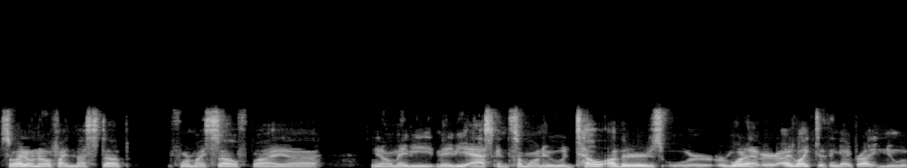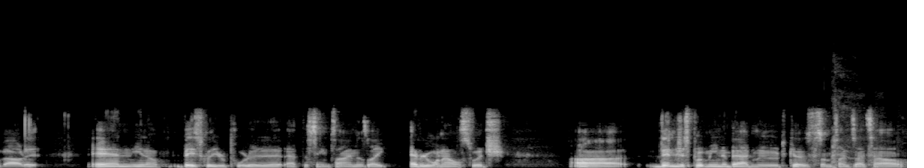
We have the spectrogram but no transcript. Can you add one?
So I don't know if I messed up for myself by uh, you know maybe maybe asking someone who would tell others or or whatever. I'd like to think I probably knew about it and you know basically reported it at the same time as like everyone else which uh, then just put me in a bad mood because sometimes that's how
